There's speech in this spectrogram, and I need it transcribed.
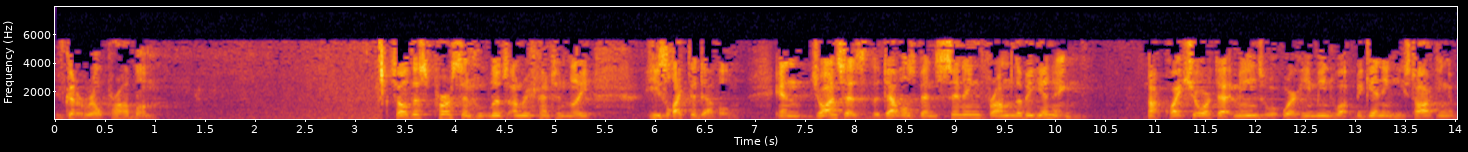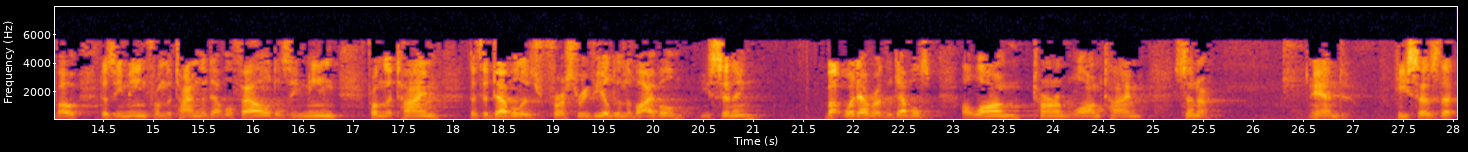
you've got a real problem. So, this person who lives unrepentantly, he's like the devil. And John says the devil's been sinning from the beginning. Not quite sure what that means, where he means what beginning he's talking about. Does he mean from the time the devil fell? Does he mean from the time that the devil is first revealed in the Bible? He's sinning? But whatever, the devil's a long term, long time sinner. And he says that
